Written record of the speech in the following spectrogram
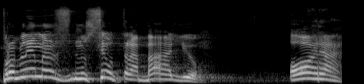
problemas no seu trabalho, ora,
